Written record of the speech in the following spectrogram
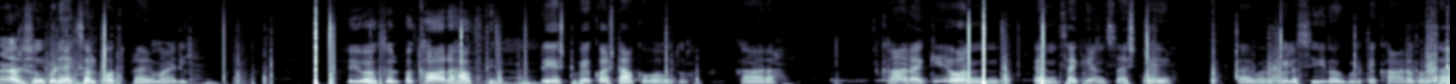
ಅರಿಶಿನ ಪುಡಿ ಹಾಕಿ ಸ್ವಲ್ಪ ಹೊತ್ತು ಫ್ರೈ ಮಾಡಿ, ಇವಾಗ ಸ್ವಲ್ಪ ಖಾರ ಹಾಕ್ತೀನಿ. ಎಷ್ಟು ಬೇಕೋ ಅಷ್ಟು ಹಾಕೋಬಹುದು. ಖಾರ ಖಾರ ಹಾಕಿ ಒಂದು ಟೆನ್ ಸೆಕೆಂಡ್ಸ್ ಅಷ್ಟೇ ಫ್ರೈ ಮಾಡಬೇಕು. ಇಲ್ಲ, ಸೀದೋಗಿಬಿಡುತ್ತೆ. ಖಾರದೊಂಥರ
